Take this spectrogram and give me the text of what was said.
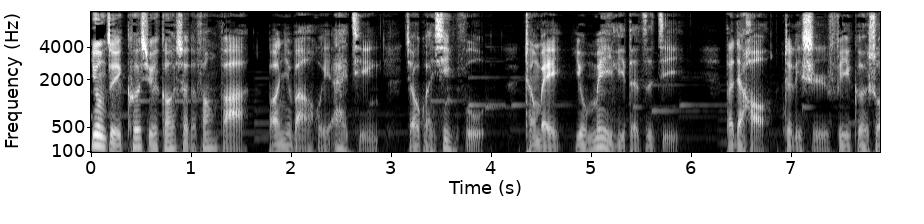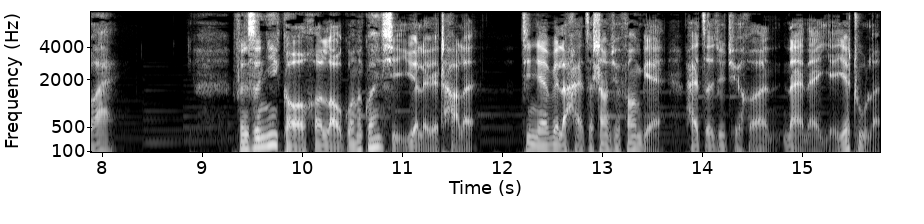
用最科学高效的方法帮你挽回爱情，浇灌幸福，成为有魅力的自己。大家好，这里是飞哥说爱。粉丝妮可和老公的关系越来越差了。今年为了孩子上学方便，孩子就去和奶奶爷爷住了，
